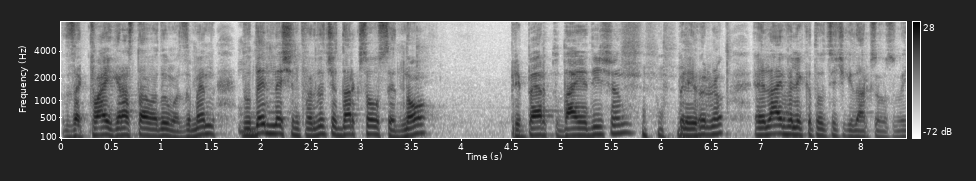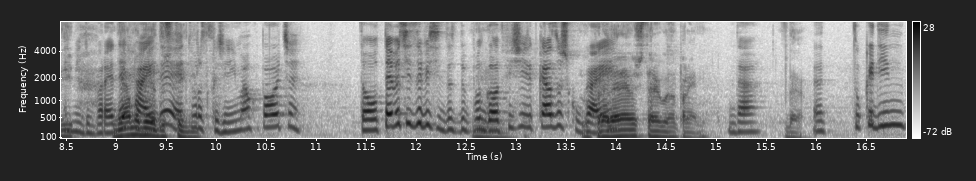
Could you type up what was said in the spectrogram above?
за каква игра става дума. За мен до ден днешен твърда, че Dark Souls 1 Prepare to Die Edition, примерно, е най-великата от всички Dark Souls. Еми добре, де, няма да хайде, ето разкажи ни малко повече. То от тебе си зависи да, да подготвиш и да казваш кога е. Определено ще трябва да го направим. Да. Да. Е, тук един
